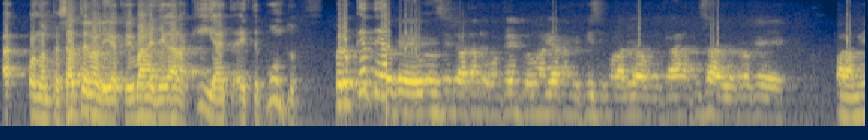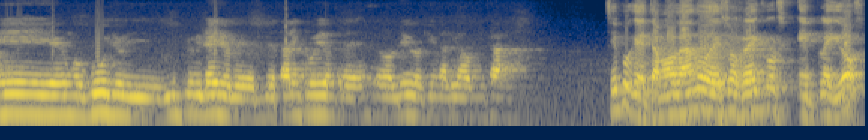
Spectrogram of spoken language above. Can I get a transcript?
ah, cuando empezaste en la liga, que ibas a llegar aquí, a este, este punto. Pero ¿qué te que uno se siente bastante contento de una liga tan difícil como la Liga Dominicana, sabes, yo creo que para mí es un orgullo y, un privilegio de, de estar incluido entre, entre los libros aquí en la Liga Dominicana. Sí, porque estamos hablando de esos récords en playoffs,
